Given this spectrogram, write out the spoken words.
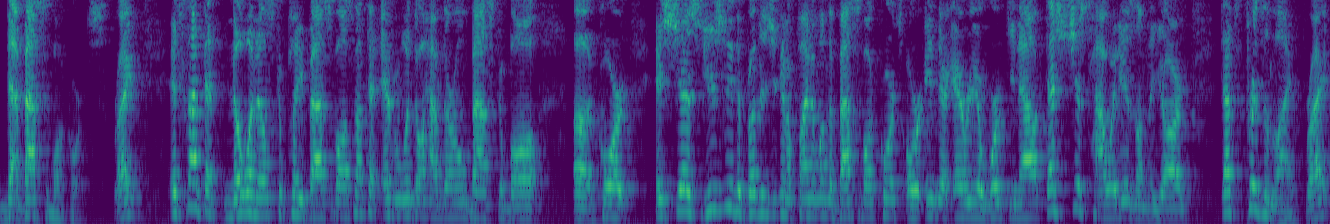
that basketball courts, right? It's not that no one else can play basketball. It's not that everyone don't have their own basketball uh, court. It's just usually the brothers you're going to find them on the basketball courts or in their area working out. That's just how it is on the yard. That's prison life, right?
